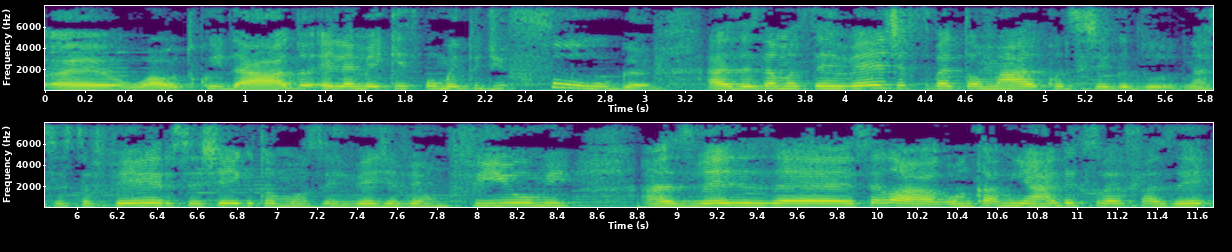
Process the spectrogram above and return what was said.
É, o autocuidado, ele é meio que esse momento de fuga. Às vezes é uma cerveja que você vai tomar quando você chega do, na sexta-feira, você chega, toma uma cerveja, vê um filme. Às vezes é, sei lá, uma caminhada que você vai fazer.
